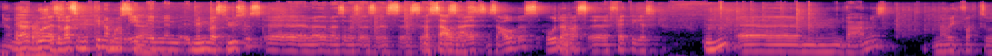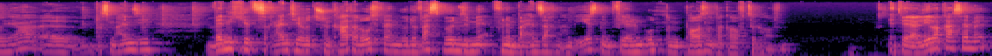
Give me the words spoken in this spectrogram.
Ja, gut. Also, was ich mitgenommen habe, ja. eben, eben, nimm was Süßes, äh, was, was, was, was, was, Was Saures. Salz, Saures oder was äh, Fettiges, ähm, Warmes. Dann habe ich gefragt, so, ja, äh, was meinen Sie? Wenn ich jetzt rein theoretisch einen Kater loswerden würde, was würden Sie mir von den beiden Sachen am ehesten empfehlen, unten im Pausenverkauf zu kaufen? Entweder Leberkassemmel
